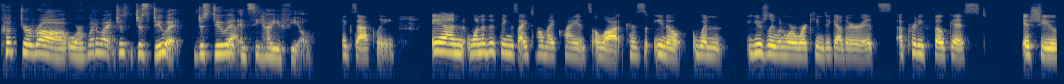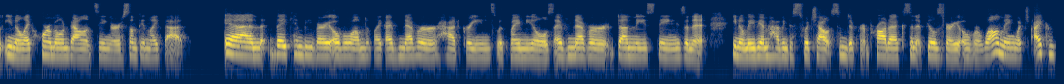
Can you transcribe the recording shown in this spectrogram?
cooked or raw or what do i just just do it. Just do it yeah. and see how you feel. Exactly and one of the things i tell my clients a lot because you know when usually when we're working together it's a pretty focused issue you know like hormone balancing or something like that. And they can be very overwhelmed of like i've never had greens with my meals. I've never done these things and it you know maybe i'm having to switch out some different products and it feels very overwhelming which i com-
